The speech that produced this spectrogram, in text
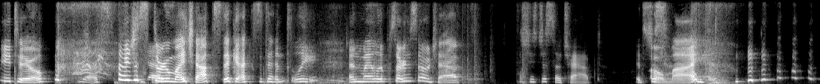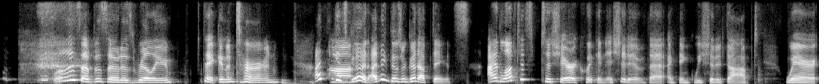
Me too. Yes. I just Yes. threw my chapstick accidentally, and my lips are so chapped. She's just so chapped. It's just oh my. well, this episode has really taken a turn. I think it's uh, good. I think those are good updates. I'd love to to share a quick initiative that I think we should adopt where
